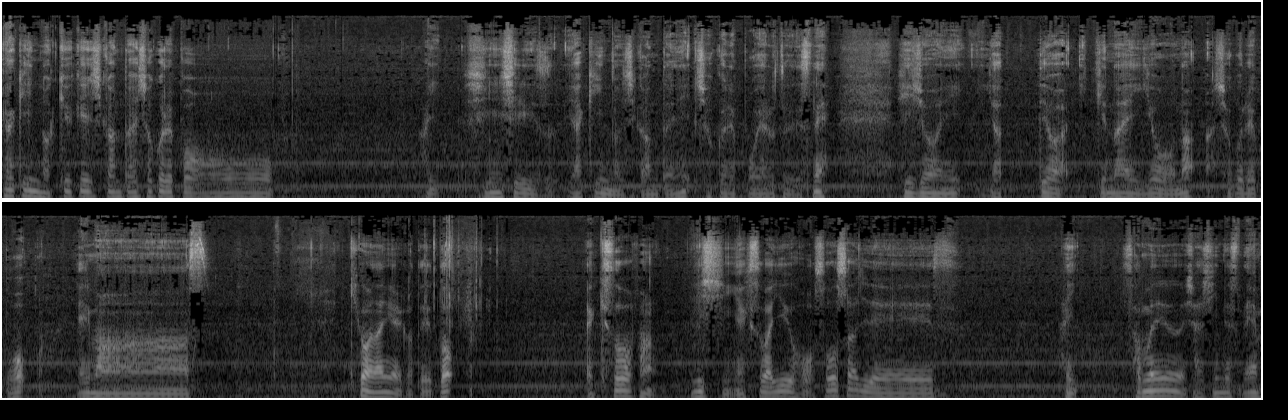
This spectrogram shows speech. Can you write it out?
夜勤の休憩時間帯食レポ。はい。新シリーズ夜勤の時間帯に食レポをやるというですね。非常にやってはいけないような食レポをやります。今日は何やるかというと焼きそばパン。日清焼きそば UFO ソース味です。はい。サムネイルの写真ですね。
